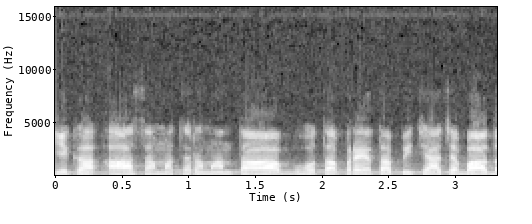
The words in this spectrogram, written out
ఇక ఆ సంవత్సరమంతా భూత ప్రేత పిచాచ బాధ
